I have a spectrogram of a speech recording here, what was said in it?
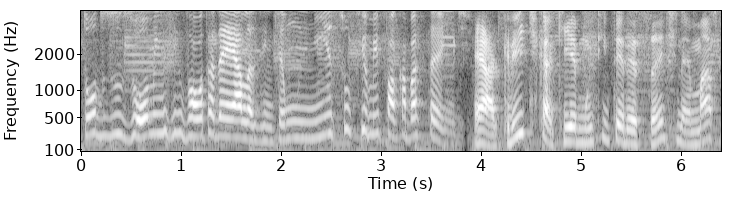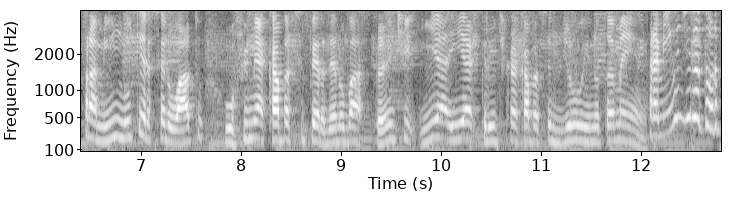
todos os homens em volta delas. Então nisso o filme foca bastante. É, a crítica aqui é muito interessante, né? Mas pra mim, no terceiro ato, o filme acaba se perdendo bastante e aí a crítica acaba se diluindo também. Pra mim, o diretor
